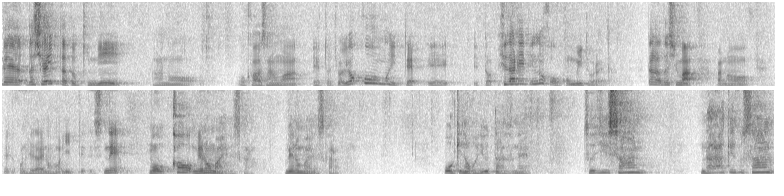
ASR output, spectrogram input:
で私が行った時にあのお母さんは、えっと、横を向いて、えっと、左の方を向いておられた。だから私、まあ、あのこの左の方に行ってですねもう顔目の前ですから目の前ですから大きな声に言ったんですね「辻さん奈良菊さん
